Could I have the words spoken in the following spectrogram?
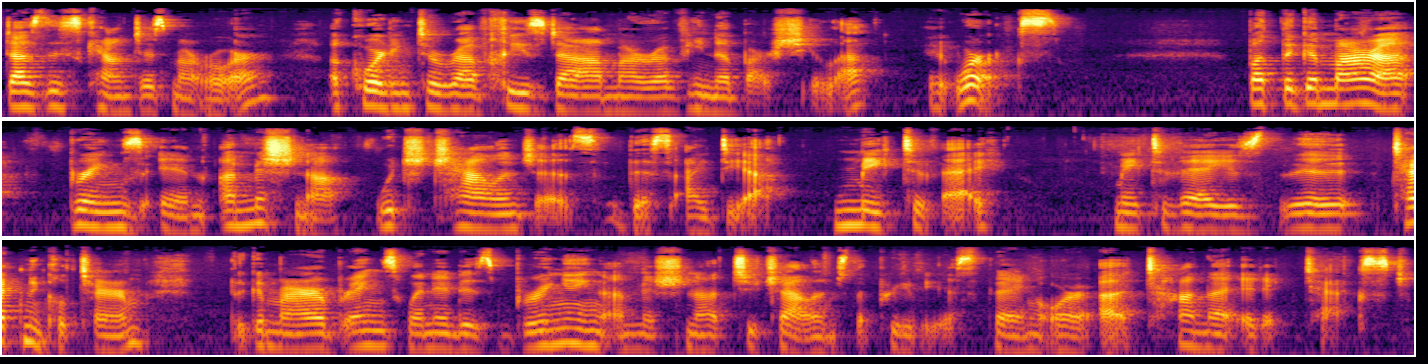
Does this count as maror? According to Rav Chisda Amar Ravina Bar Shila, it works. But the Gemara brings in a Mishnah which challenges this idea. Metive. Metive is the technical term the Gemara brings when it is bringing a Mishnah to challenge the previous thing or a Tannaitic text.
